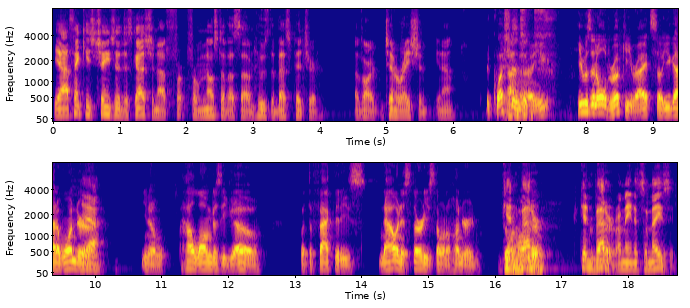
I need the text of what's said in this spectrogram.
Yeah, I think he's changed the discussion of for, for most of us on who's the best pitcher of our generation. You know. The question, That's a- you, he was an old rookie, right? So you got to wonder, Yeah. you know, how long does he go? But the fact that he's now in his 30s throwing 100, Getting Throwing better. Getting better. I mean, it's amazing.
